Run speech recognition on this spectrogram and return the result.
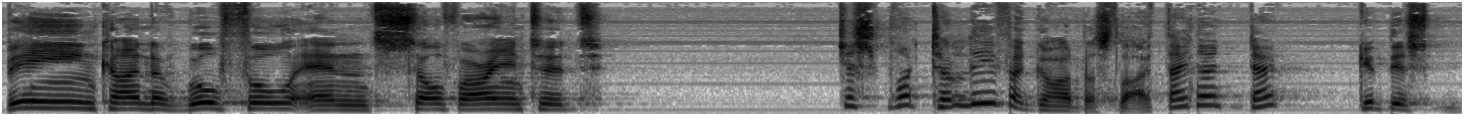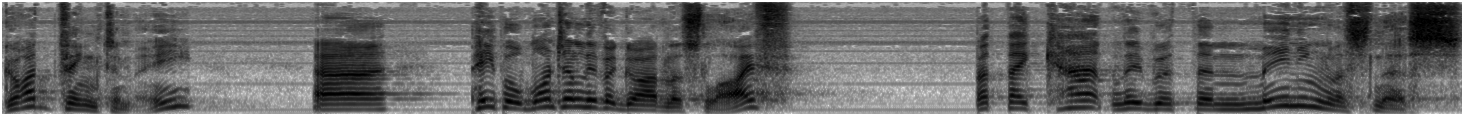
being kind of willful and self oriented just want to live a godless life. They don't, don't give this God thing to me. Uh, People want to live a godless life, but they can't live with the meaninglessness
